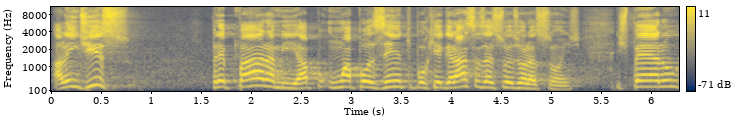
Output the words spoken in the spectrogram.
Além disso, prepara-me um aposento, porque graças às suas orações, espero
